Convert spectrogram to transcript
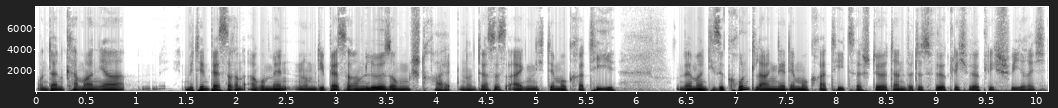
Und dann kann man ja mit den besseren Argumenten um die besseren Lösungen streiten. Und das ist eigentlich Demokratie. Und wenn man diese Grundlagen der Demokratie zerstört, dann wird es wirklich, wirklich schwierig.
